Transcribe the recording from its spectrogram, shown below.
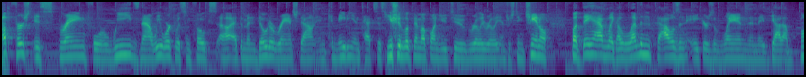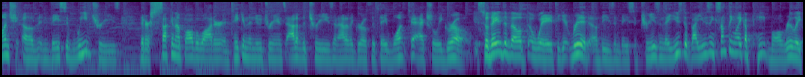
Up first is spraying for weeds. Now, we worked with some folks uh, at the Mendota Ranch down in Canadian, Texas. You should look them up on YouTube. Really, really interesting channel. But they have like 11,000 acres of land and they've got a bunch of invasive weed trees that are sucking up all the water and taking the nutrients out of the trees and out of the growth that they want to actually grow. So they've developed a way to get rid of these invasive trees and they used it by using something like a paintball, really.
